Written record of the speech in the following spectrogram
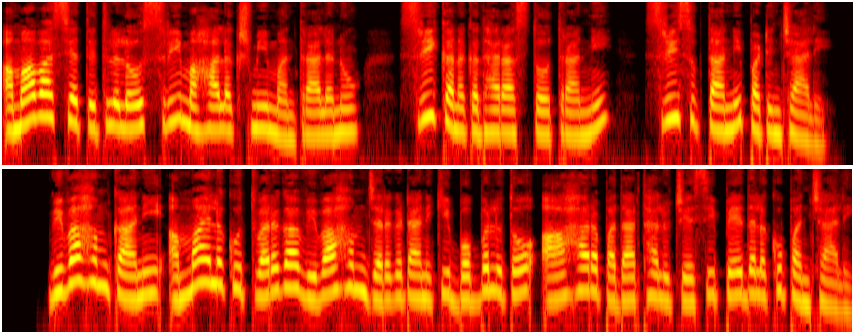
అమావాస్య తిథులలో శ్రీ మహాలక్ష్మి మంత్రాలను శ్రీ కనకధారా స్తోత్రాన్ని శ్రీసుక్తాన్ని పఠించాలి. వివాహం కాని అమ్మాయిలకు త్వరగా వివాహం జరగటానికి బొబ్బలుతో ఆహార పదార్థాలు చేసి పేదలకు పంచాలి.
